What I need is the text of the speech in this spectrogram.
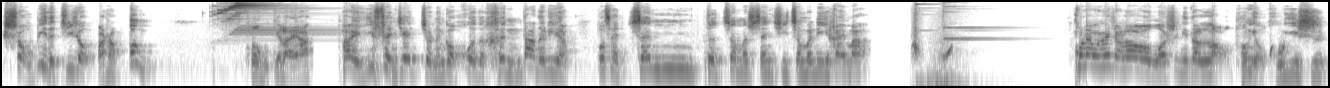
手臂的肌肉往上蹦，蹦起来呀、啊，哎，一瞬间就能够获得很大的力量。菠菜真的这么神奇，这么厉害吗？胡乃文开讲喽，我是你的老朋友胡医师。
